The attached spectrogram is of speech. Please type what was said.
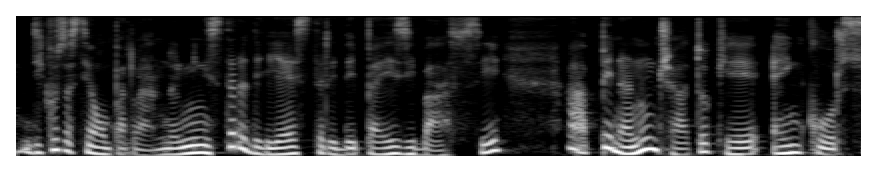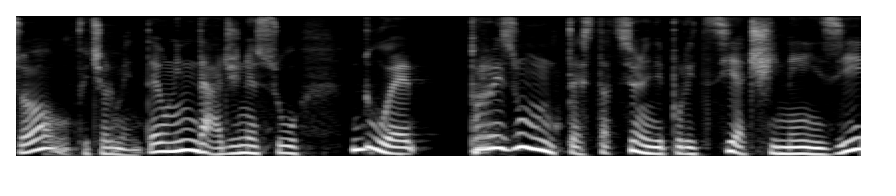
Di cosa stiamo parlando? Il Ministero degli Esteri dei Paesi Bassi ha appena annunciato che è in corso ufficialmente un'indagine su due presunte stazioni di polizia cinesi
